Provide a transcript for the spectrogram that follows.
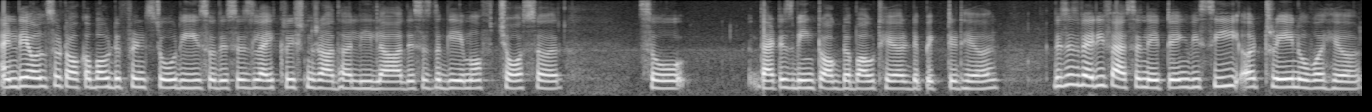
and they also talk about different stories. So this is like Krishna Radha Leela, this is the game of Chausar. So that is being talked about here, depicted here. This is very fascinating. We see a train over here.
